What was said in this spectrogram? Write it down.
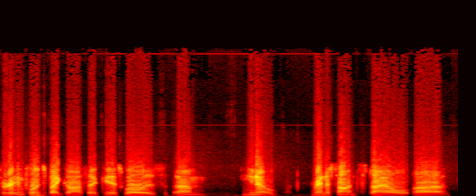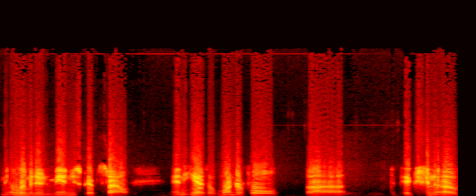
sort of influenced by Gothic as well as um, you know Renaissance style, uh, illuminated manuscript style, and he has a wonderful uh, depiction of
